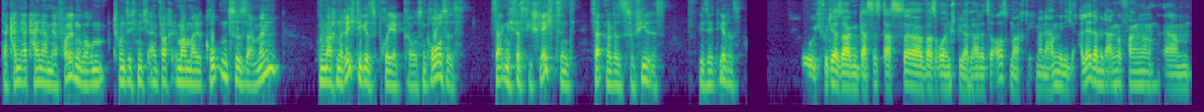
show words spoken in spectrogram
Da kann ja keiner mehr folgen. Warum tun sich nicht einfach immer mal Gruppen zusammen und machen ein richtiges Projekt draus, ein großes? Ich sage nicht, dass die schlecht sind. Ich sage nur, dass es zu viel ist. Wie seht ihr das? Oh, ich würde ja sagen, das ist das, äh, was Rollenspieler geradezu ausmacht. Ich meine, haben wir nicht alle damit angefangen, ähm,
